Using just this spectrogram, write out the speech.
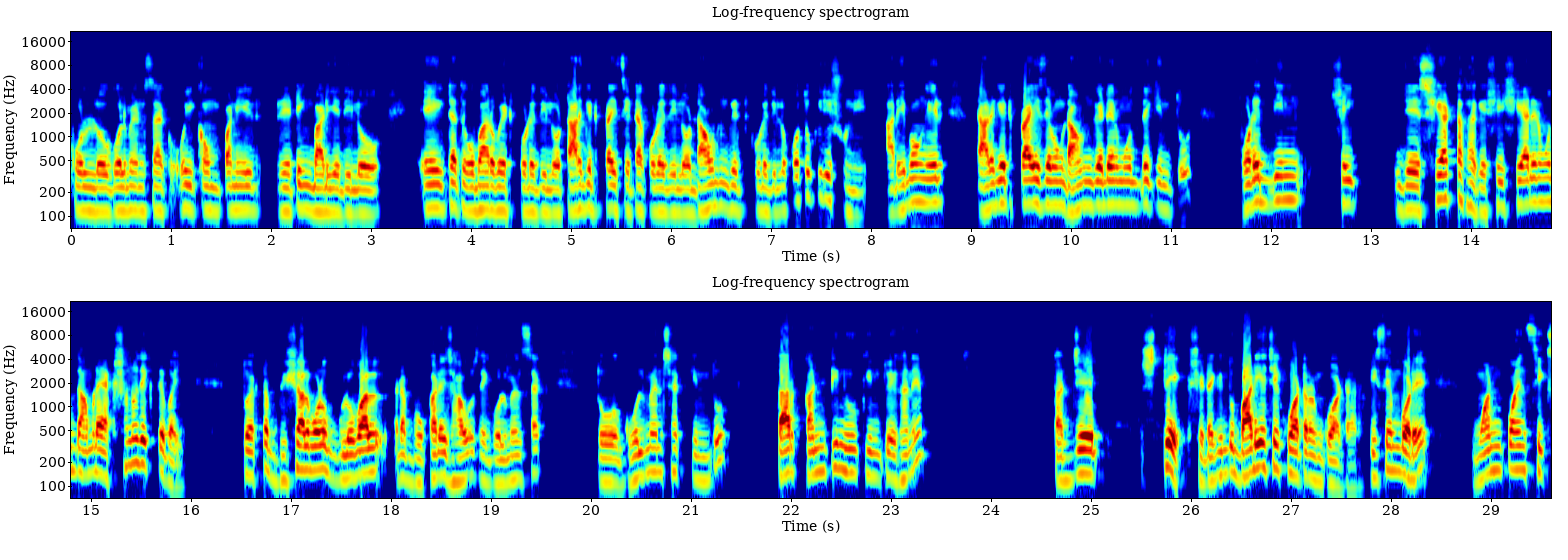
করল গোল্ডম্যান স্যাক ওই কোম্পানির রেটিং বাড়িয়ে দিল, এইটাতে ওভারওয়েট করে দিল টার্গেট প্রাইস এটা করে দিল ডাউনগ্রেড করে দিল, কত কিছু শুনি। আর এবং এর টার্গেট প্রাইস এবং ডাউনগ্রেডের মধ্যে কিন্তু পরের দিন সেই যে শেয়ারটা থাকে, সেই শেয়ারের মধ্যে আমরা অ্যাকশনও দেখতে পাই। তো একটা বিশাল বড় গ্লোবাল একটা ব্রোকারেজ হাউস এই গোল্ডম্যান স্যাক তো গোল্ডম্যান স্যাক কিন্তু তার কন্টিনিউ কিন্তু এখানে তার যে স্টেক সেটা কিন্তু বাড়িয়েছে কোয়ার্টার অন কোয়ার্টার ডিসেম্বরে one point six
